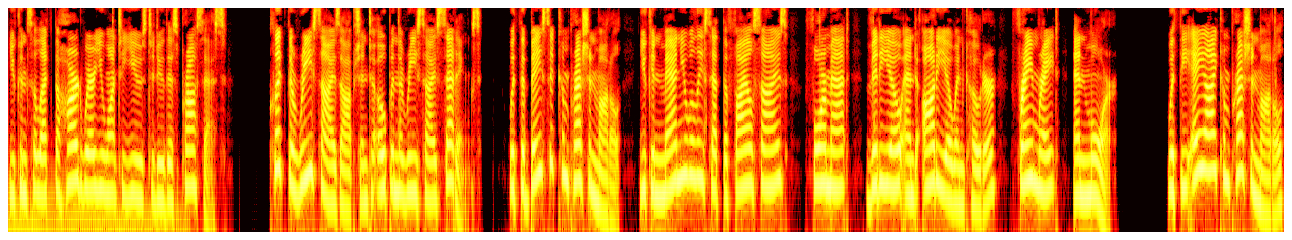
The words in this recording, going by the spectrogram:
You can select the hardware you want to use to do this process. Click the Resize option to open the resize settings. With the basic compression model, you can manually set the file size, format, video and audio encoder, frame rate, and more. With the AI compression model,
